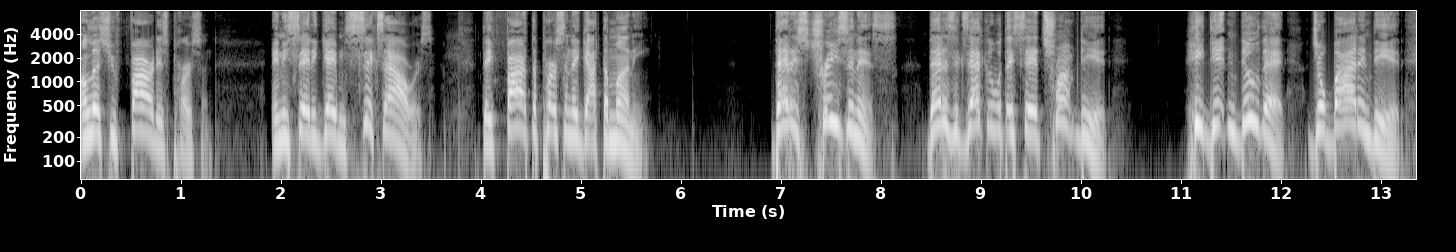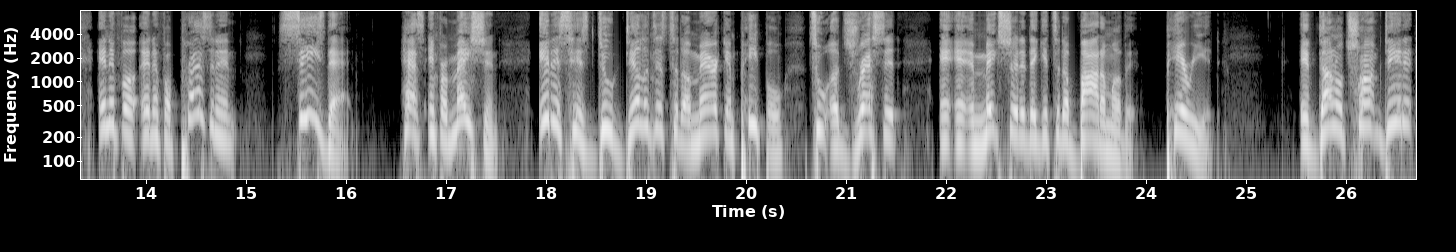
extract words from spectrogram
unless you fire this person. And he said he gave him six hours. They fired the person, they got the money. That is treasonous. That is exactly what they said Trump did. He didn't do that. Joe Biden did. And if a and if a president sees that, has information, it is his due diligence to the American people to address it and, and make sure that they get to the bottom of it. Period. If Donald Trump did it,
